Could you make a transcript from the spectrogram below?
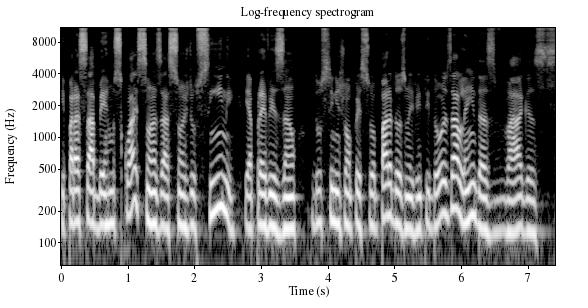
E para sabermos quais são as ações do Cine e a previsão do Cine João Pessoa para 2022, além das vagas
